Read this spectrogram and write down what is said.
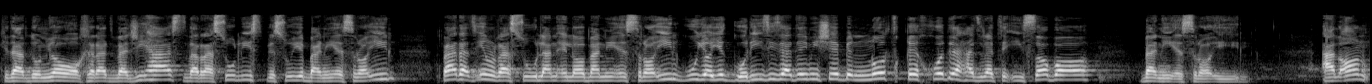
که در دنیا و آخرت وجیه هست و رسولی است به سوی بنی اسرائیل. بعد از این رسولا الی بنی اسرائیل گویا یک گریزی زده میشه به نطق خود حضرت عیسی با بنی اسرائیل. الان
